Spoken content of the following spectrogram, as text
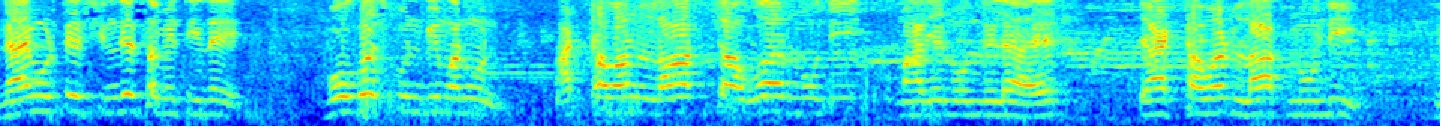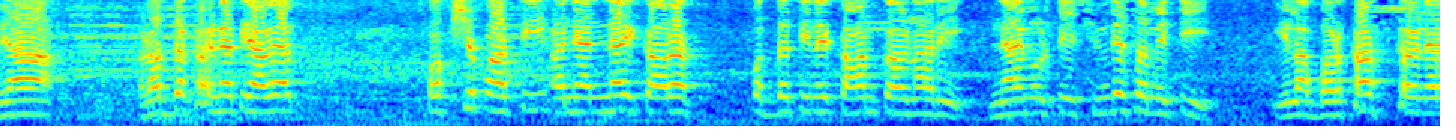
न्यायमूर्ती शिंदे समितीने बोगस कुणबी म्हणून अठ्ठावन्न लाखच्या वर नोंदी मागे नोंदलेल्या आहेत त्या अठ्ठावन्न लाख नोंदी ह्या रद्द करण्यात याव्यात पक्षपाती आणि अन्यायकारक पद्धतीने काम करणारी न्यायमूर्ती शिंदे समिती हिला बरखास्त करण्यात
